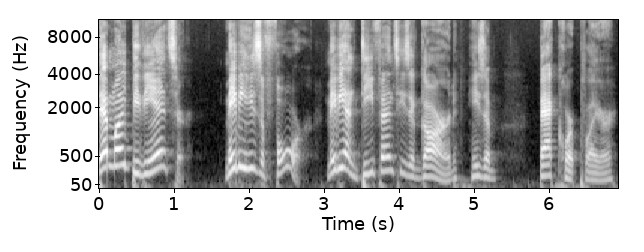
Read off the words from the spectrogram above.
that might be the answer. Maybe he's a four. Maybe on defense he's a guard. He's a backcourt player.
